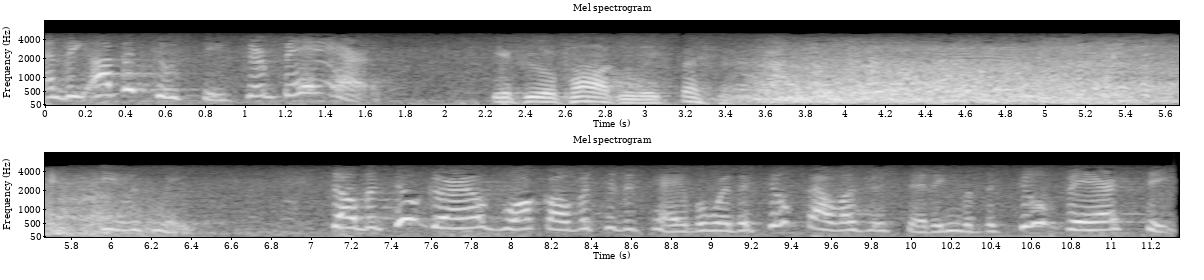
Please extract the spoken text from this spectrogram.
and the other two seats are bare. If you'll pardon the expression. Excuse me. So the two girls walk over to the table where the two fellas are sitting with the two bare seats.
